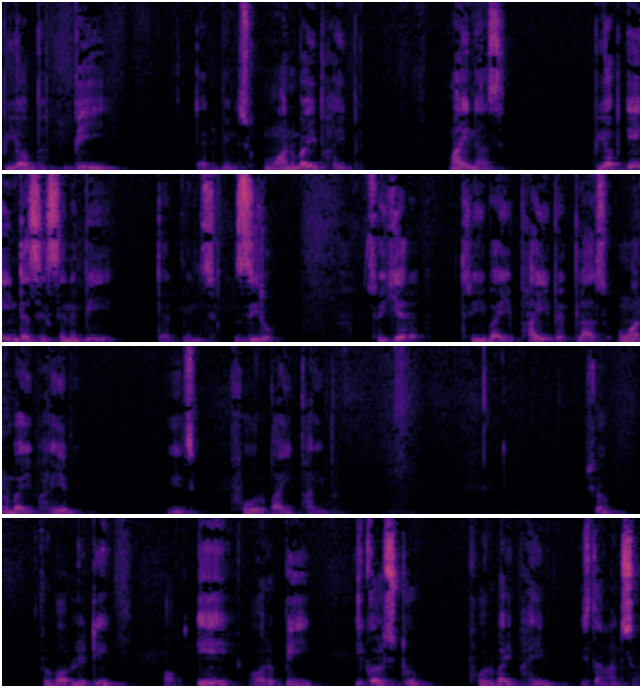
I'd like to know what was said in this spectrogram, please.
P of B that means 1 by 5 minus P of A intersection B that means 0. So here 3 by 5 plus 1 by 5 is 4 by 5. So probability of A or B equals to 4 by 5 is the answer.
